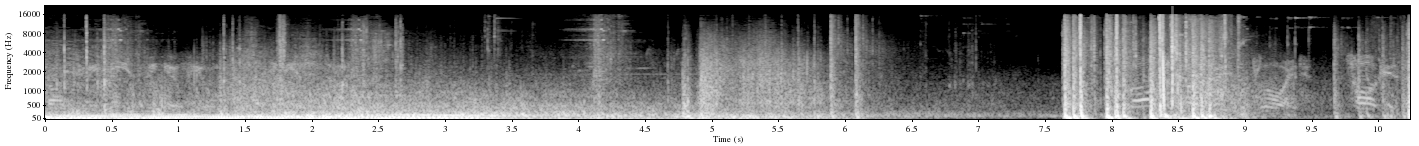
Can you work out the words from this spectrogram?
Fast UAV is bingo fuel. RTB at this time. Fast UAV deployed. Target is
